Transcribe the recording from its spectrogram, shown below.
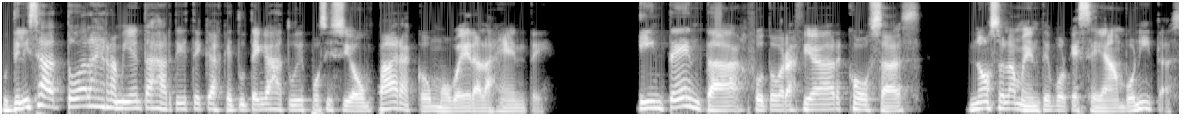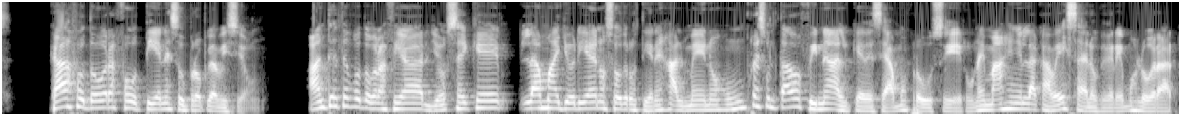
Utiliza todas las herramientas artísticas que tú tengas a tu disposición para conmover a la gente. Intenta fotografiar cosas no solamente porque sean bonitas. Cada fotógrafo tiene su propia visión. Antes de fotografiar, yo sé que la mayoría de nosotros tienen al menos un resultado final que deseamos producir, una imagen en la cabeza de lo que queremos lograr,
